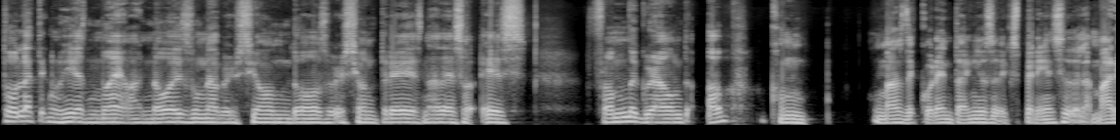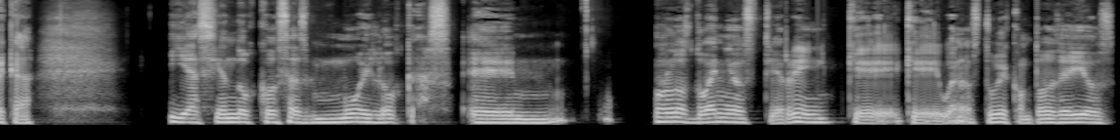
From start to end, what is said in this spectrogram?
toda la tecnología es nueva, no es una versión 2, versión 3, nada de eso. Es from the ground up con más de 40 años de experiencia de la marca y haciendo cosas muy locas. Em, uno de los dueños, Thierry, que, que, bueno, estuve con todos ellos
